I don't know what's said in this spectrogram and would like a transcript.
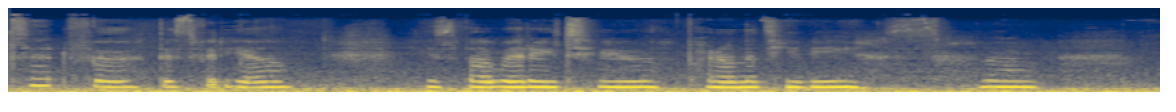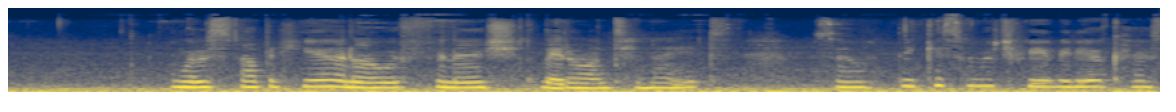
That's it for this video. He's about ready to put on the TV. So I'm to stop it here and I will finish later on tonight. So thank you so much for your video, Chris,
